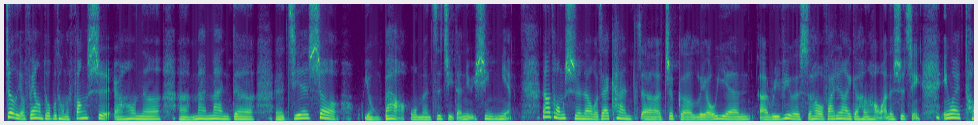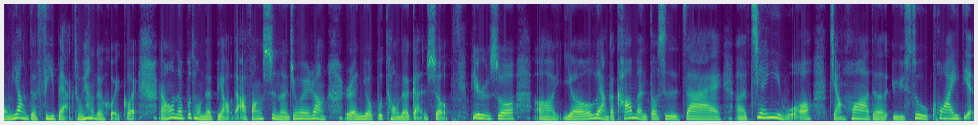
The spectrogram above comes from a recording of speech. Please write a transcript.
这里有非常多不同的方式，然后呢，呃，慢慢的呃接受拥抱我们自己的女性面。那同时呢，我在看呃这个留言呃 review 的时候，我发现到一个很好玩的事情，因为同样的 feedback，同样的回。会，然后呢，不同的表达方式呢，就会让人有不同的感受。譬如说，呃，有两个 comment 都是在呃建议我讲话的语速快一点，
